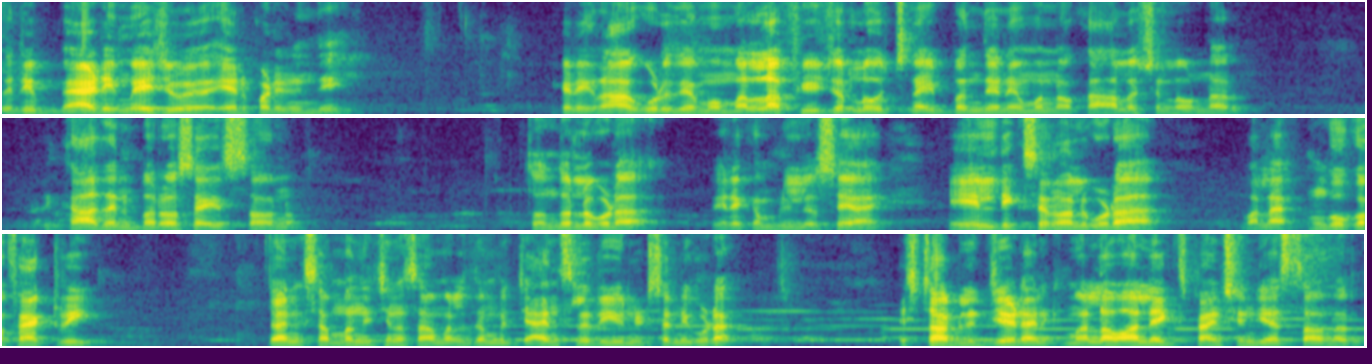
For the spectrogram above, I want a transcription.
వెరీ బ్యాడ్ ఇమేజ్ ఏర్పడింది ఇక్కడికి రాకూడదేమో మళ్ళీ ఫ్యూచర్లో వచ్చిన ఇబ్బంది ఏమో ఒక ఆలోచనలో ఉన్నారు. ఇది కాదని భరోసా ఇస్తాను తొందరలో కూడా వేరే కంపెనీలు వస్తే ఏఎల్ డిక్సన్ వాళ్ళు కూడా వాళ్ళ ఇంకొక ఫ్యాక్టరీ దానికి సంబంధించిన సామాన్లు ఛాన్సలరీ యూనిట్స్ అన్ని కూడా ఎస్టాబ్లిష్ చేయడానికి మళ్ళీ వాళ్ళే ఎక్స్పాన్షన్ చేస్తూ ఉన్నారు.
